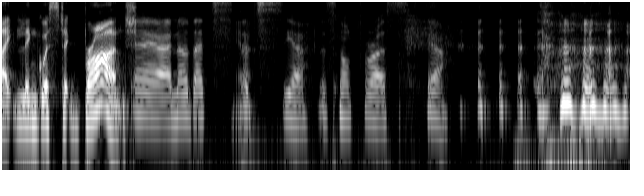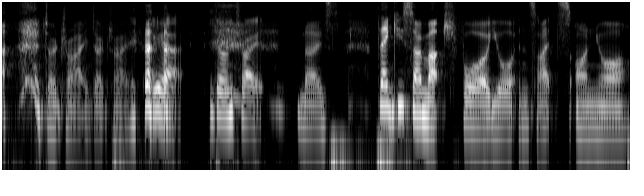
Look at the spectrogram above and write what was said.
like linguistic branch. yeah, yeah no that's Yeah. that's yeah that's not for us yeah don't try, don't try. yeah don't try it Nice. Thank you so much for your insights on your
